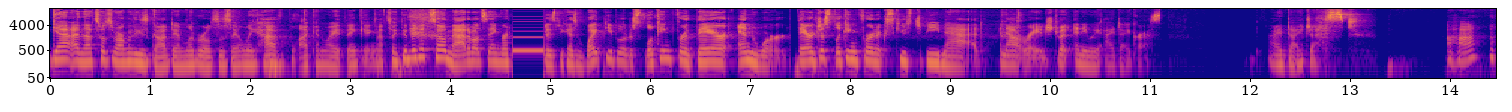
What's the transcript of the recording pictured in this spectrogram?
Yeah, and that's what's wrong with these goddamn liberals is they only have black and white thinking. That's why people get so mad about saying is because white people are just looking for their N word. They are just looking for an excuse to be mad and outraged. But anyway, I digress. I digest. Uh huh.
